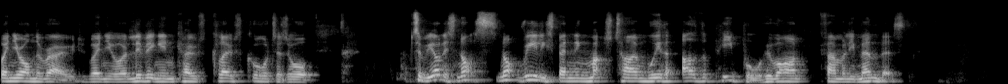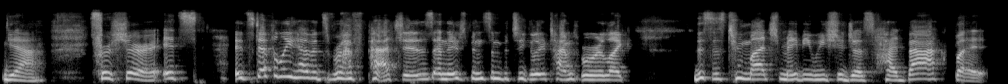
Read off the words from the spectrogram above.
when you're on the road when you're living in close close quarters or to be honest not not really spending much time with other people who aren't family members? Yeah for sure. It's it's definitely have its rough patches and there's been some particular times where we're like this is too much. Maybe we should just head back. But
